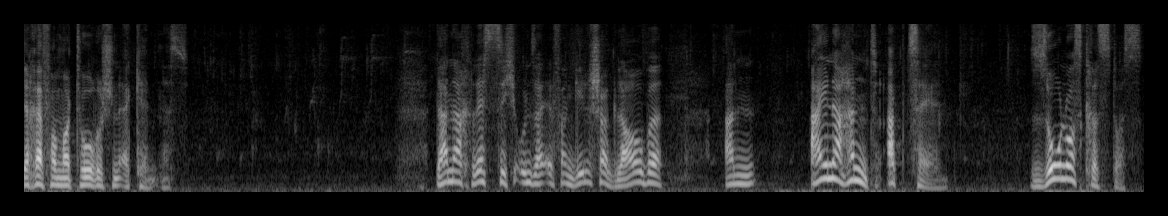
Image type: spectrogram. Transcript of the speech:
der reformatorischen Erkenntnis. Danach lässt sich unser evangelischer Glaube an einer Hand abzählen. Solus Christus,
